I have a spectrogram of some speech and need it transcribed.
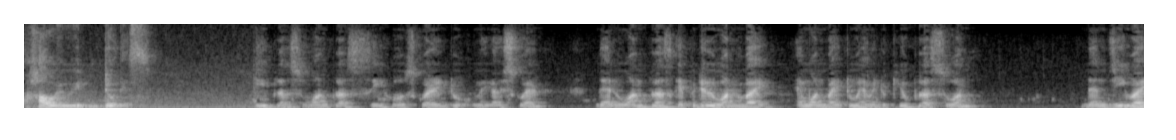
how we will do this. e plus 1 plus c whole square into omega square then 1 plus capital 1 by m1 by 2 m into q plus 1 then g by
